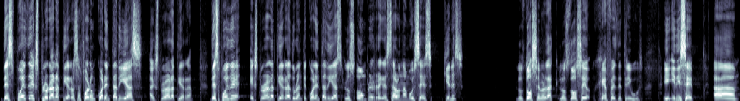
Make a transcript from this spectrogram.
después de explorar la tierra, o sea, fueron 40 días a explorar la tierra, después de explorar la tierra durante 40 días, los hombres regresaron a Moisés. ¿Quiénes? Los 12, ¿verdad? Los 12 jefes de tribus. Y, dice, ah,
